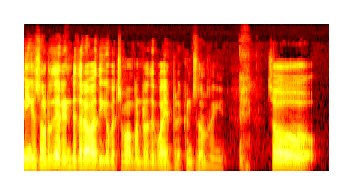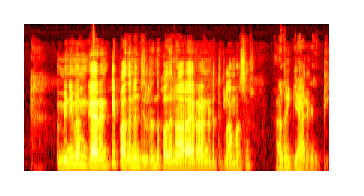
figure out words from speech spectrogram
நீங்கள் சொல்கிறது ரெண்டு தடவை அதிகபட்சமாக பண்ணுறதுக்கு வாய்ப்பு இருக்குன்னு சொல்கிறீங்க ஸோ மினிமம் கேரண்டி பதினஞ்சுலேருந்து பதினாறாயிரரூவான்னு எடுத்துக்கலாமா சார் அது கேரண்டி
